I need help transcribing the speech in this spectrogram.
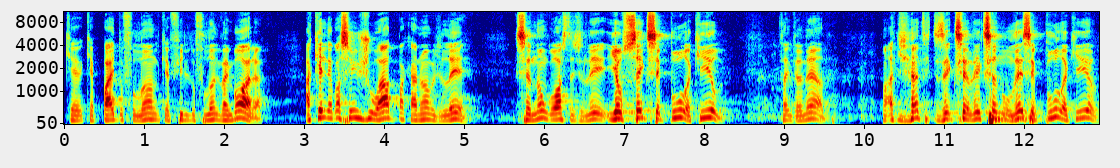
que é, que é pai do fulano, que é filho do fulano, e vai embora? Aquele negócio enjoado para caramba de ler que você não gosta de ler, e eu sei que você pula aquilo, está entendendo? Não adianta dizer que você lê, que você não lê, você pula aquilo,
